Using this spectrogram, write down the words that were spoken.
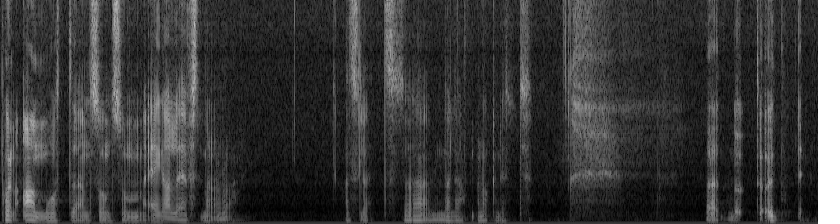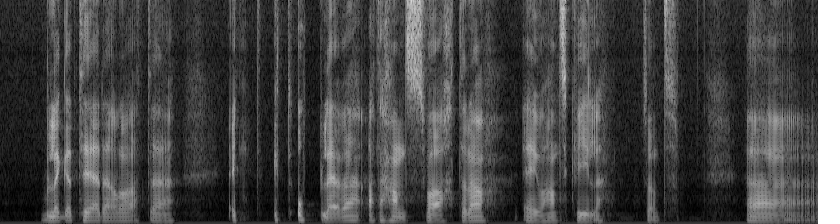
på en annen måte enn sånn som jeg har levd med det. da. Rett og slett. Så det har lært meg noe nytt. Legge til der da at eh, jeg, jeg opplever at hans svar til det er jo hans hvile. sant? Eh,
